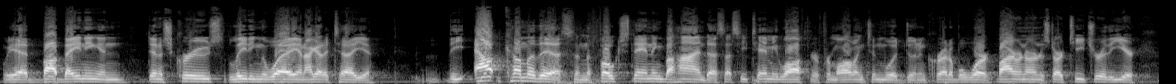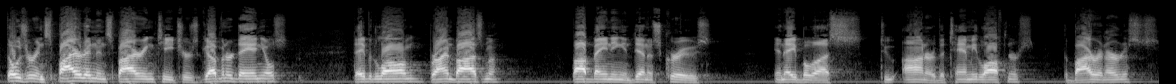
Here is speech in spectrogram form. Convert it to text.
We had Bob Behning and Dennis Kruse leading the way, and I got to tell you, the outcome of this and the folks standing behind us, I see Tammy Loeffner from Arlington Wood doing incredible work. Byron Ernest, our Teacher of the Year. Those are inspired and inspiring teachers. Governor Daniels, David Long, Brian Bosma, Bob Behning, and Dennis Kruse enable us to honor the Tammy Loeffners, the Byron Ernests,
